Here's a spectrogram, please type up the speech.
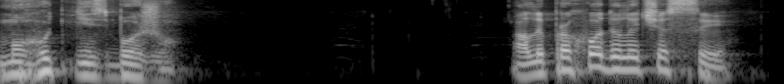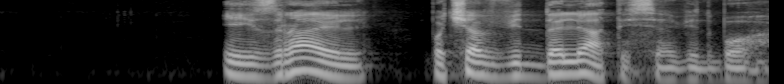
могутність Божу. Але проходили часи, і Ізраїль почав віддалятися від Бога,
